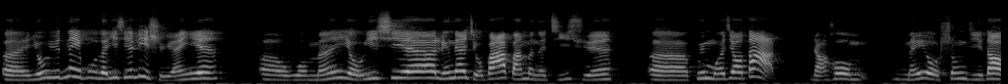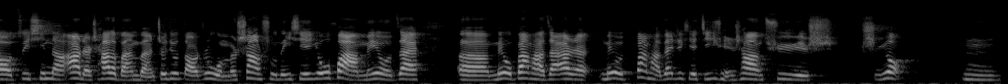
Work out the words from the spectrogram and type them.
呃，由于内部的一些历史原因，呃，我们有一些零点九八版本的集群，呃，规模较大，然后。没有升级到最新的二点叉的版本，这就导致我们上述的一些优化没有在呃没有办法在二点没有办法在这些集群上去使使用。嗯，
